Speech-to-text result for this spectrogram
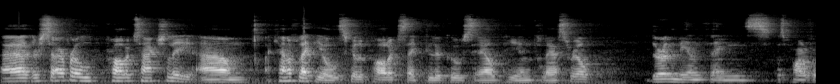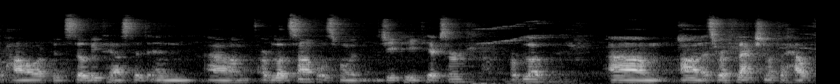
Uh, there's several products actually. Um, I kind of like the old school products like glucose, LP, and cholesterol. They're the main things as part of a panel that could still be tested in um, our blood samples when the GP takes our, our blood. Um, and it's a reflection of the health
